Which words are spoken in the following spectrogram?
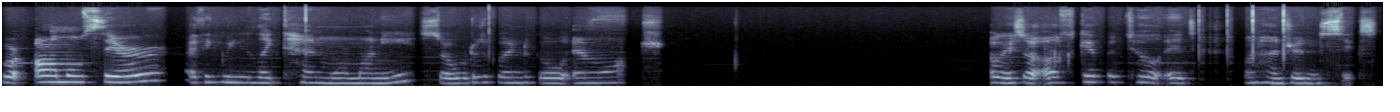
we're almost there. I think we need like 10 more money. So we're just going to go and watch. Okay, so I'll skip until it's 160.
